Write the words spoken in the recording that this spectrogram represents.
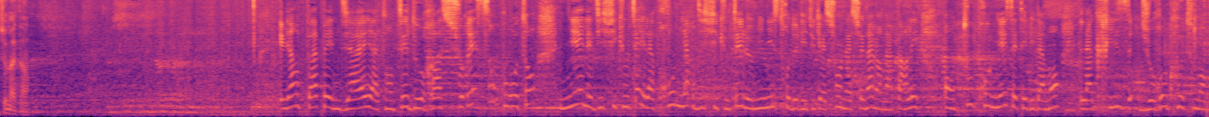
ce matin? Eh bien, Pape Ndiaye a tenté de rassurer sans pour autant nier les difficultés. Et la première difficulté, le ministre de l'Éducation nationale en a parlé en tout premier, c'est évidemment la crise du recrutement.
